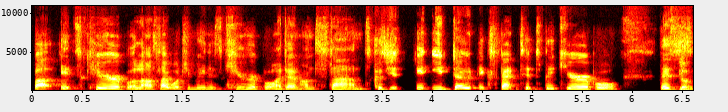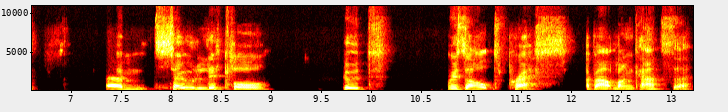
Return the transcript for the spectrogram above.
but it's curable. I was like, what do you mean it's curable? I don't understand because you it, you don't expect it to be curable. There's No. um, so little good result press about lung cancer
